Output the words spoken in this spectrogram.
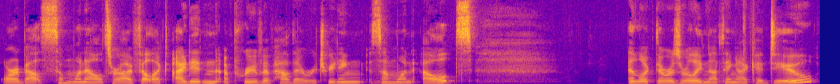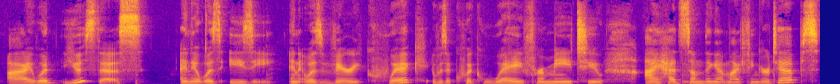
or about someone else, or I felt like I didn't approve of how they were treating someone else. And look, there was really nothing I could do. I would use this. And it was easy and it was very quick. It was a quick way for me to, I had something at my fingertips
